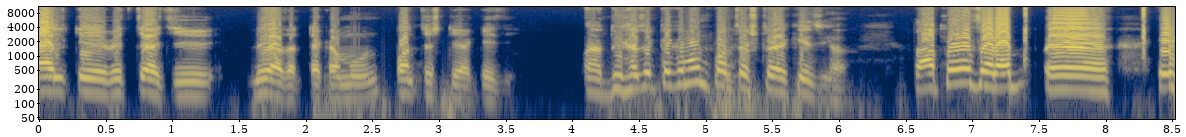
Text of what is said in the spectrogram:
কালকে বেচে আছি দুই হাজার টাকা মন পঞ্চাশ টাকা কেজি। দুই হাজার টাকা মন পঞ্চাশ টাকা কেজি। হ্যাঁ। তো আপনারা যারা এই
